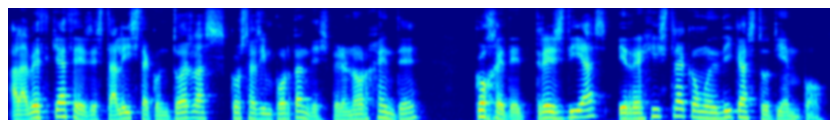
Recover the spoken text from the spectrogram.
A la vez que haces esta lista con todas las cosas importantes pero no urgentes, Cógete tres días y registra cómo dedicas tu tiempo.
